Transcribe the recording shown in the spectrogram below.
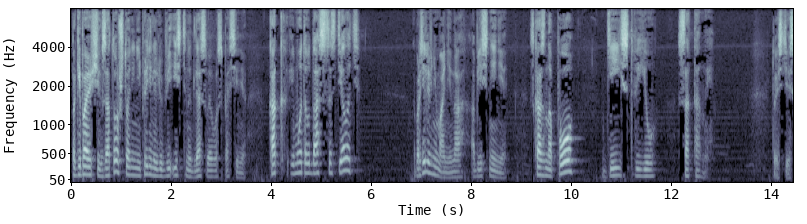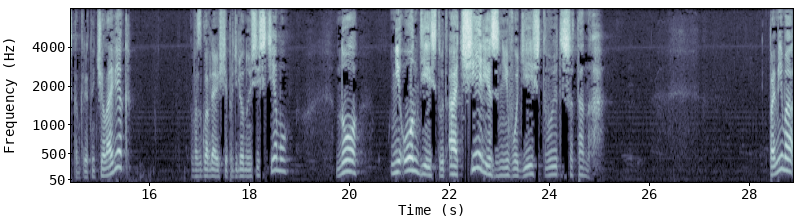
погибающих за то, что они не приняли любви истины для своего спасения. Как ему это удастся сделать? Обратили внимание на объяснение. Сказано по действию сатаны. То есть есть конкретный человек, возглавляющий определенную систему, но не он действует, а через него действует сатана. Помимо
